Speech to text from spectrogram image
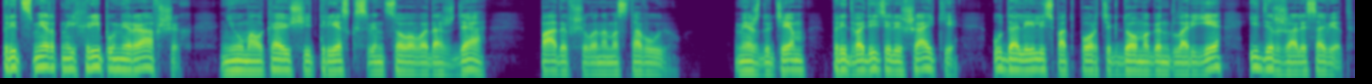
предсмертный хрип умиравших, неумолкающий треск свинцового дождя, падавшего на мостовую. Между тем Предводители шайки удалились под портик дома Гондларье и держали совет.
